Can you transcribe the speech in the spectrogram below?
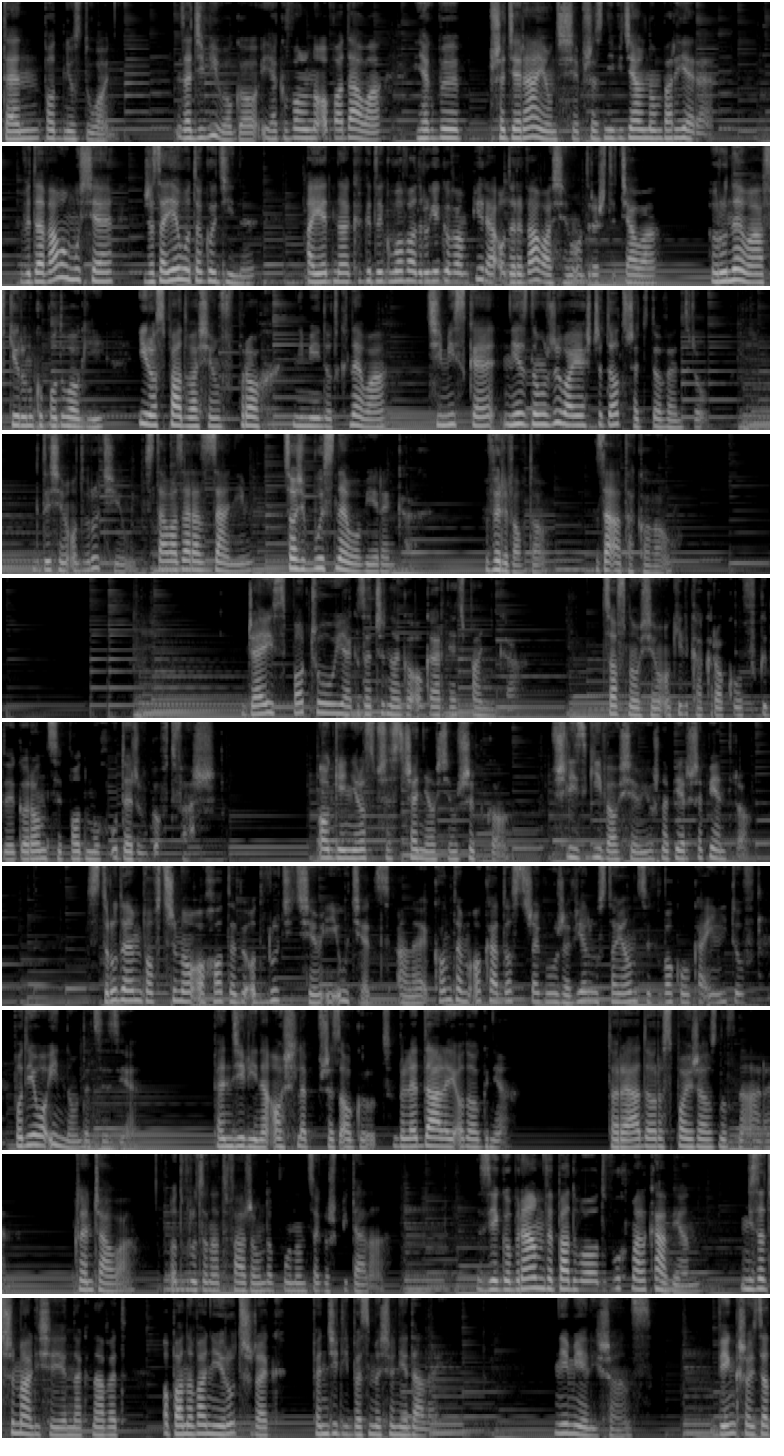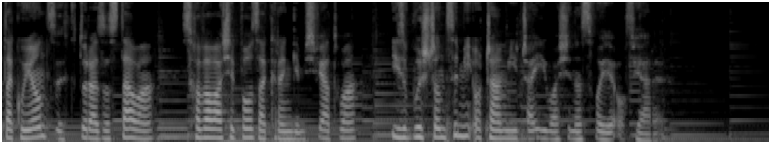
Ten podniósł dłoń. Zadziwiło go, jak wolno opadała, jakby przedzierając się przez niewidzialną barierę. Wydawało mu się, że zajęło to godziny, a jednak gdy głowa drugiego wampira oderwała się od reszty ciała, runęła w kierunku podłogi i rozpadła się w proch, nim jej dotknęła, Cimiskę nie zdążyła jeszcze dotrzeć do wętru. Gdy się odwrócił, stała zaraz za nim, coś błysnęło w jej rękach. Wyrwał to, zaatakował. Jace poczuł, jak zaczyna go ogarniać panika. Cofnął się o kilka kroków, gdy gorący podmuch uderzył go w twarz. Ogień rozprzestrzeniał się szybko, wślizgiwał się już na pierwsze piętro. Z trudem powstrzymał ochotę, by odwrócić się i uciec, ale kątem oka dostrzegł, że wielu stojących wokół kainitów podjęło inną decyzję. Pędzili na oślep przez ogród, byle dalej od ognia. Toreador spojrzał znów na Aren. Klęczała, odwrócona twarzą do płonącego szpitala. Z jego bram wypadło dwóch Malkawian. Nie zatrzymali się jednak nawet. Opanowani Rutschrek pędzili bezmyślnie dalej. Nie mieli szans. Większość z atakujących, która została, schowała się poza kręgiem światła i z błyszczącymi oczami czaiła się na swoje ofiary.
